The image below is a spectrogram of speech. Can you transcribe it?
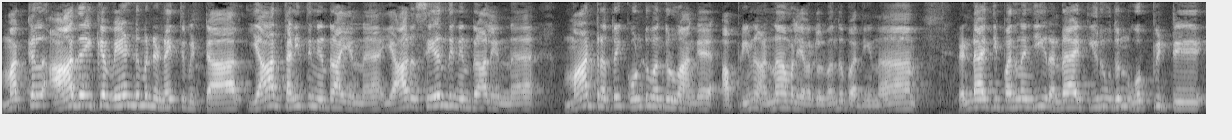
மக்கள் ஆதரிக்க வேண்டும் என்று நினைத்து விட்டால் யார் தனித்து நின்றால் என்ன? யார் சேர்ந்து நின்றால் என்ன? மாற்றத்தை கொண்டு வந்துடுவாங்க அப்படின்னு அண்ணாமலை அவர்கள் வந்து பார்த்தீங்கன்னா ரெண்டாயிரத்தி பதினஞ்சு ரெண்டாயிரத்தி இருபதுன்னு ஒப்பிட்டு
